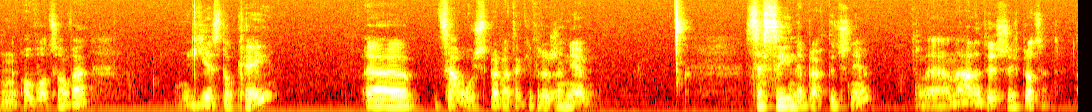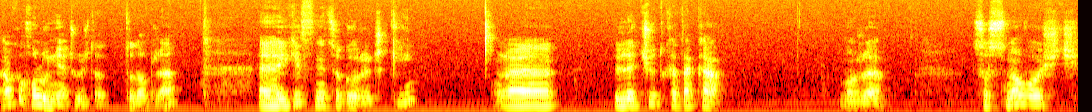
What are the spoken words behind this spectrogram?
mm, owocowe. Jest ok. E, całość sprawia takie wrażenie sesyjne praktycznie, e, no ale to jest 6%. Alkoholu nie czuć, to, to dobrze. E, jest nieco goryczki. E, leciutka taka może sosnowość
